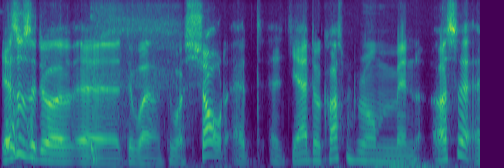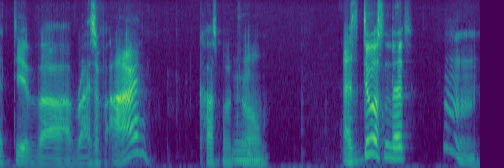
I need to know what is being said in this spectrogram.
Jeg synes, at det var, øh, det var, det var sjovt, at, at ja, det var Cosmodrome, men også, at det var Rise of Iron Cosmodrome. Mm. Altså, det var sådan lidt, hmm,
